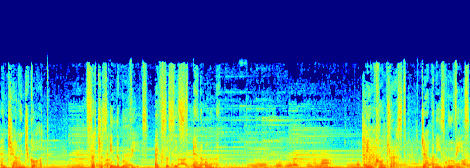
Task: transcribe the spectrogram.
and challenge God, such as in the movies Exorcist and Omen. In contrast, Japanese movies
